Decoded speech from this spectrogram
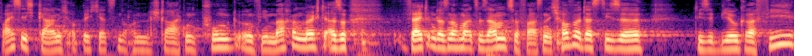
weiß ich gar nicht, ob ich jetzt noch einen starken Punkt irgendwie machen möchte. Also vielleicht um das nochmal zusammenzufassen. Ich hoffe, dass diese, diese Biografie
